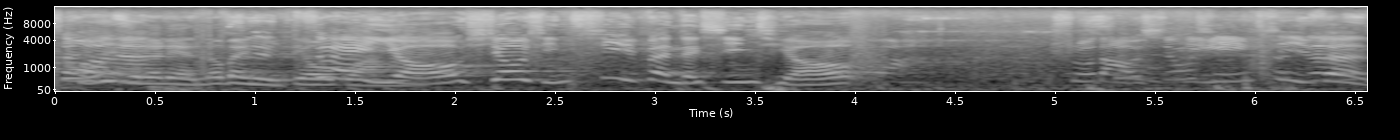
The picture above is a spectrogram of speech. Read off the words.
生孔子的脸都被你丢光。最有修行气氛的星球。说到修行气氛，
